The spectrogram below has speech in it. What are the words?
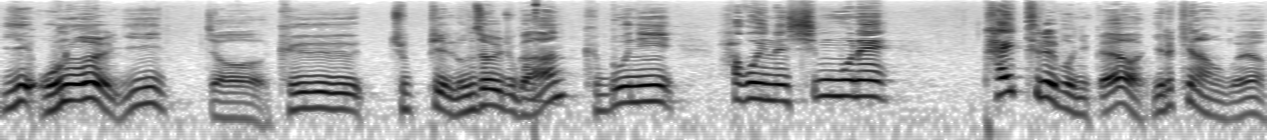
이 오늘 이 저 그 주필 논설 주간 그분이 하고 있는 신문의 타이틀을 보니까요. 이렇게 나온 거예요.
